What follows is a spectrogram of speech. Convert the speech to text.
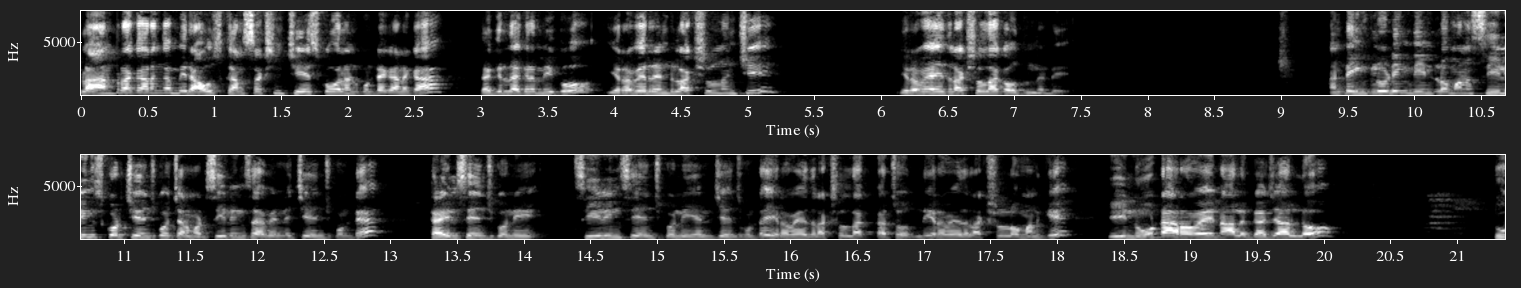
ప్లాన్ ప్రకారంగా మీరు హౌస్ కన్స్ట్రక్షన్ చేసుకోవాలనుకుంటే కనుక దగ్గర దగ్గర మీకు ఇరవై రెండు లక్షల నుంచి ఇరవై ఐదు లక్షల దాకా అవుతుందండి. అంటే ఇంక్లూడింగ్ దీంట్లో మనం సీలింగ్స్ కూడా చేయించుకోవచ్చు అనమాట సీలింగ్స్ అవన్నీ చేయించుకుంటే టైల్స్ వేయించుకొని సీలింగ్స్ వేయించుకొని ఇవన్నీ చేయించుకుంటే ఇరవై ఐదు లక్షల దాకా ఖర్చు అవుతుంది. ఇరవై ఐదు లక్షల్లో మనకి ఈ నూట అరవై నాలుగు గజాల్లో టూ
